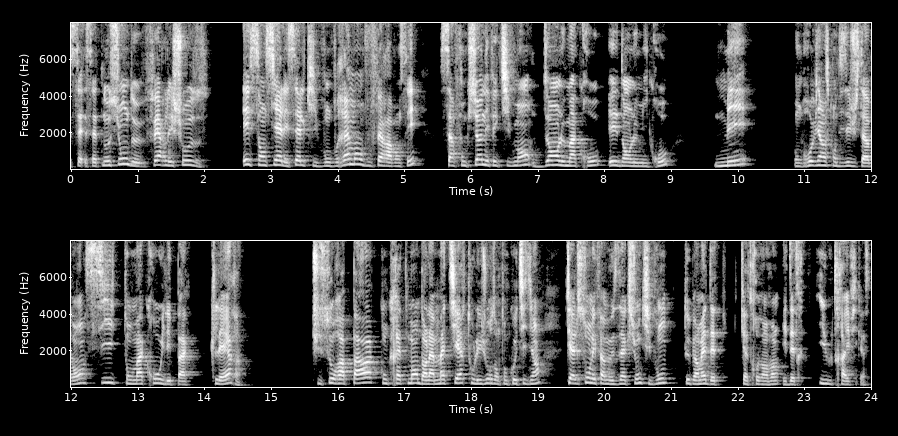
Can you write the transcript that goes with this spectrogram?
cette notion de faire les choses essentielles et celles qui vont vraiment vous faire avancer, ça fonctionne effectivement dans le macro et dans le micro, mais on revient à ce qu'on disait juste avant, si ton macro il est pas clair, tu sauras pas concrètement dans la matière tous les jours dans ton quotidien quelles sont les fameuses actions qui vont te permettre d'être 80-20 et d'être ultra efficace.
